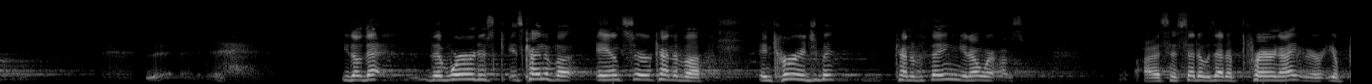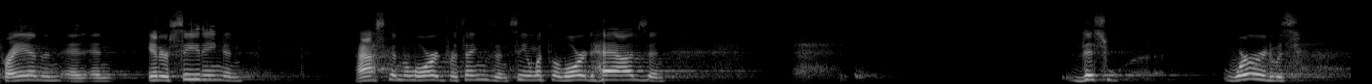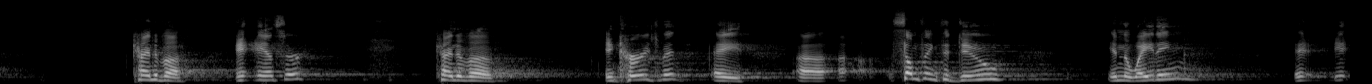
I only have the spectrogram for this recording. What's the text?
you know, that the word is, it's kind of a answer, kind of a encouragement kind of a thing, you know, where I, was, I said it was at a prayer night, you're praying and, and, and interceding and asking the Lord for things and seeing what the Lord has. And this word was kind of a, answer, kind of a encouragement, a uh, something to do in the waiting,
